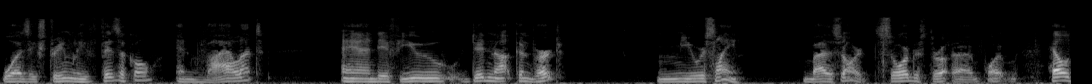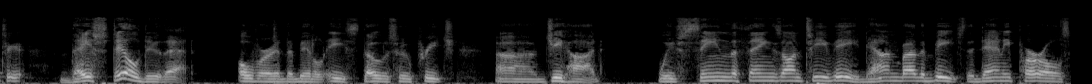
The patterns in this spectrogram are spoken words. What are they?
was extremely physical and violent. And if you did not convert, you were slain by the sword. Sword was thrown. Uh, held to. They still do that over in the Middle East, those who preach uh, jihad. We've seen the things on TV down by the beach, the Danny Pearls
